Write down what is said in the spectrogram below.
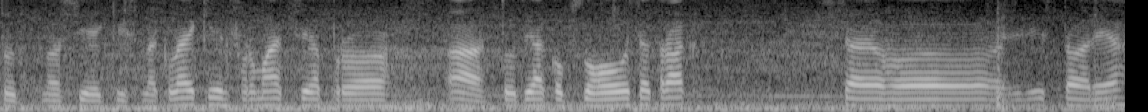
Тут у нас є якісь наклейки, інформація про... А, тут як обслуговувався трак. Вся його історія.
